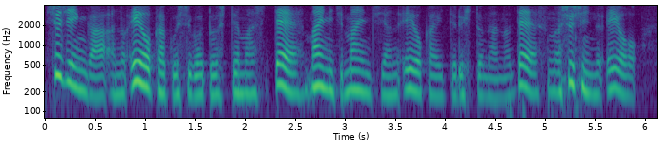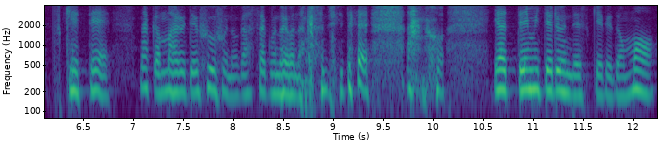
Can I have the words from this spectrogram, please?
主人があの絵を描く仕事をしてまして毎日毎日あの絵を描いてる人なのでその主人の絵をつけてなんかまるで夫婦の合作のような感じであのやってみてるんですけれども、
